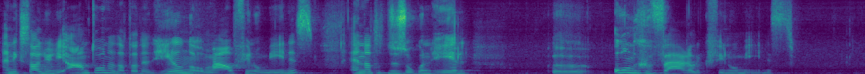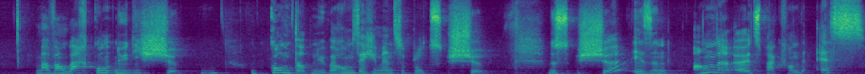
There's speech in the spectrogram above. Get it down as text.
en ik zal jullie aantonen dat dat een heel normaal fenomeen is en dat het dus ook een heel uh, ongevaarlijk fenomeen is. Maar van waar komt nu die sh? Hoe komt dat nu? Waarom zeggen mensen plots sh? Dus sh is een andere uitspraak van de s.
